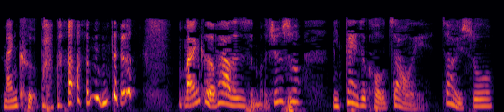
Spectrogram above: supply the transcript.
蛮可怕的，蛮可怕的是什么？就是说你戴着口罩，诶，照理说，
